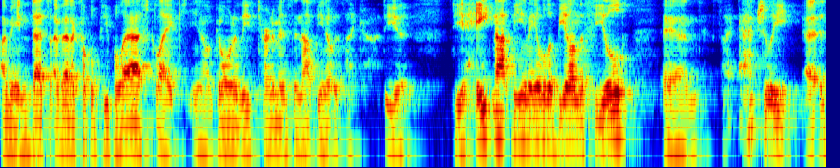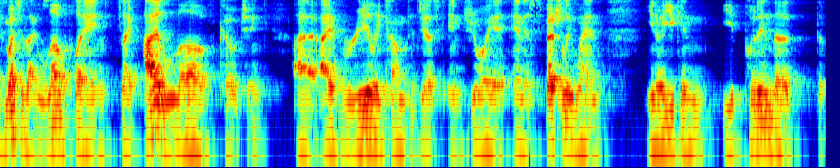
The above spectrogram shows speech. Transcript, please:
I mean, that's I've had a couple people ask like, you know, going to these tournaments and not being able to like, do you do you hate not being able to be on the field? And it's like actually, as much as I love playing, it's like I love coaching. I, I've really come to just enjoy it, and especially when you know you can you put in the the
